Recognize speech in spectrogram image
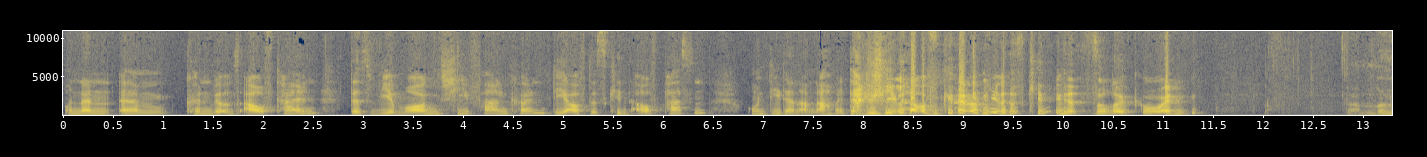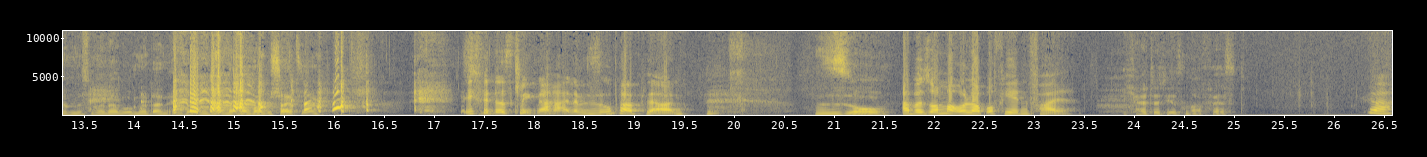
und dann ähm, können wir uns aufteilen, dass wir morgens Ski fahren können, die auf das Kind aufpassen und die dann am Nachmittag Ski laufen können und wir das Kind wieder zurückholen. Dann äh, müssen wir da wohl mal deinen Eltern und meiner Mama Bescheid sagen. Ich finde, das klingt nach einem super Plan. So, Aber Sommerurlaub auf jeden Fall. ich halte das jetzt mal fest. Ja,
